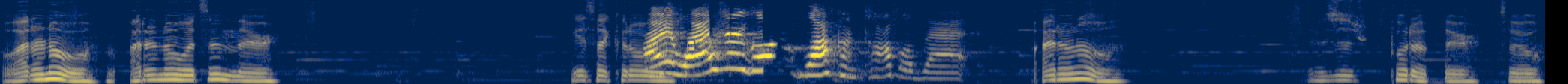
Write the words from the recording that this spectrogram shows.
Well, I don't know. I don't know what's in there. I Guess I could always... Why, why is there going a block on top of that? I don't know. It was just put up there, so...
